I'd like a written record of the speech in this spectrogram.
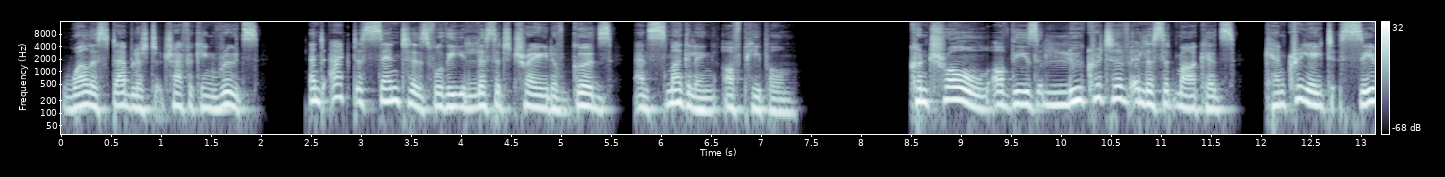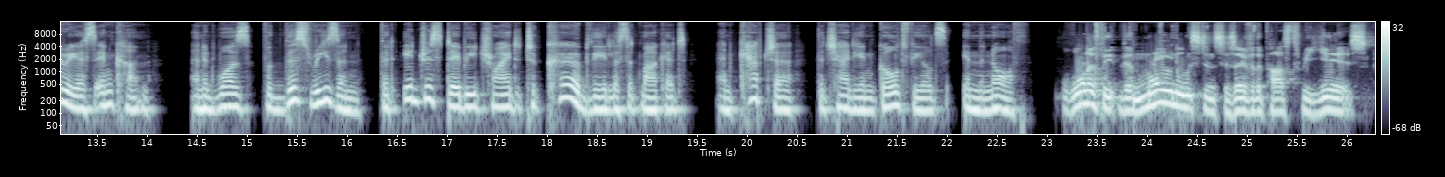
well established trafficking routes, and act as centers for the illicit trade of goods and smuggling of people. Control of these lucrative illicit markets can create serious income, and it was for this reason that Idris Deby tried to curb the illicit market and capture the Chadian goldfields in the north one of the, the main instances over the past three years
